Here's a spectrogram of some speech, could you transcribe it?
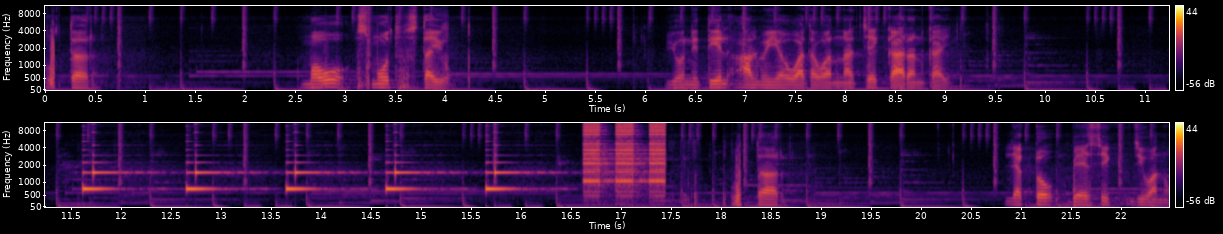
उत्तर. मऊ स्मूथ स्थायू. योनीतील आल्मीय वातावरणाचे कारण काय? उत्तर लॅक्टोबेसिक जीवाणू.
